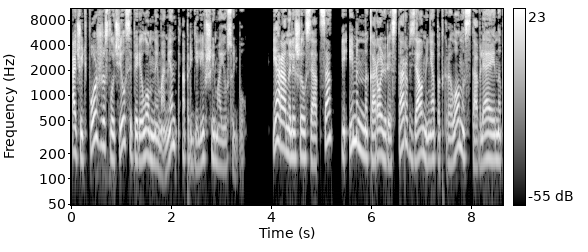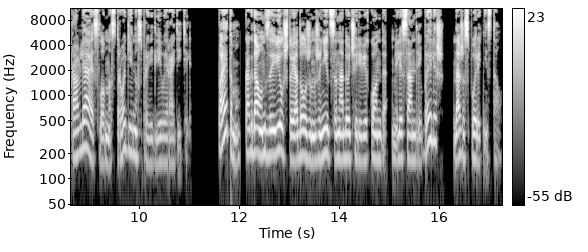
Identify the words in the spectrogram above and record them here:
а чуть позже случился переломный момент, определивший мою судьбу. Я рано лишился отца, и именно король Рестар взял меня под крыло, наставляя и направляя, словно строгий, но справедливый родитель. Поэтому, когда он заявил, что я должен жениться на дочери Виконда Мелисандре Бейлиш, даже спорить не стал.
